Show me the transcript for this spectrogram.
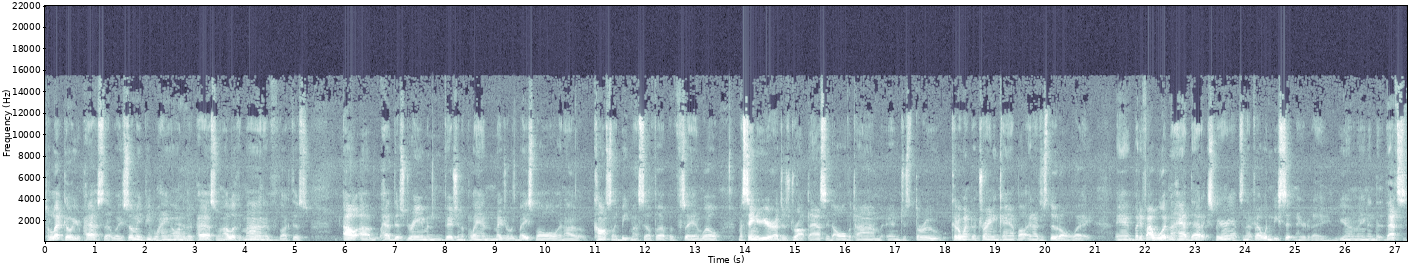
to let go of your past that way. So many people hang on to their past. When I look at mine, of like this, I, I had this dream and vision of playing Major League Baseball, and I constantly beat myself up of saying, well. My senior year, I just dropped acid all the time and just threw. Could have went to a training camp, and I just threw it all away. And but if I wouldn't have had that experience, and if I wouldn't be sitting here today, mm-hmm. you know what I mean. And th- that's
